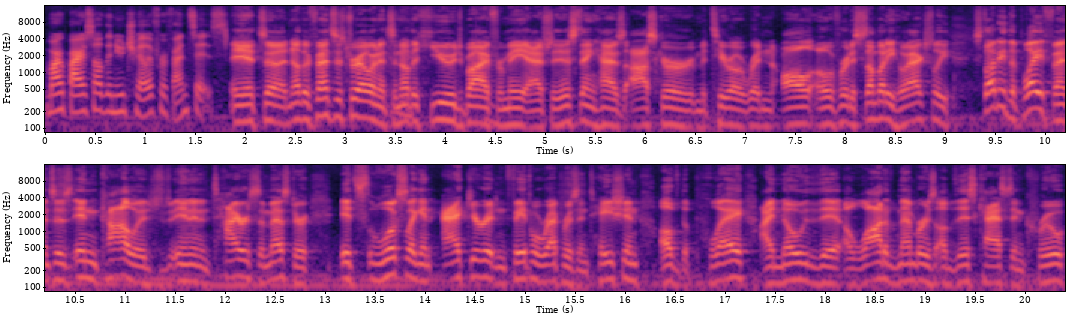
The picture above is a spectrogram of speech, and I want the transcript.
Mark Beyer saw the new trailer for Fences. It's uh, another Fences trailer, and it's another huge buy for me, Ashley. This thing has Oscar material written all over it. As somebody who actually studied the play Fences in college in an entire semester, it looks like an accurate and faithful representation of the play. I know that a lot of members of this cast and crew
